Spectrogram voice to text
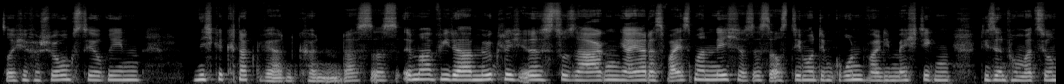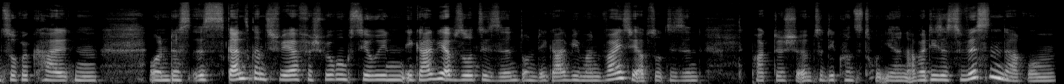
solche Verschwörungstheorien nicht geknackt werden können, dass es immer wieder möglich ist zu sagen, ja, ja, das weiß man nicht, das ist aus dem und dem Grund, weil die Mächtigen diese Information zurückhalten. Und das ist ganz, ganz schwer, Verschwörungstheorien, egal wie absurd sie sind und egal wie man weiß, wie absurd sie sind, praktisch ähm, zu dekonstruieren. Aber dieses Wissen darum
